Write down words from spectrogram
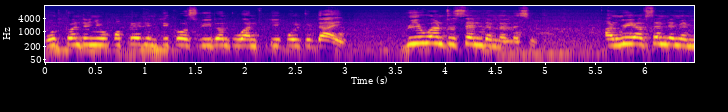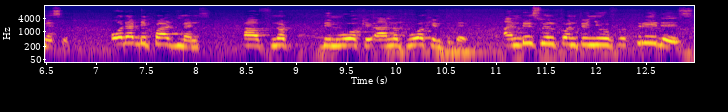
would continue operating because we don't want people to die. We want to send them a message. And we have sent them a message. Other departments have not been working, are not working today. And this will continue for three days.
